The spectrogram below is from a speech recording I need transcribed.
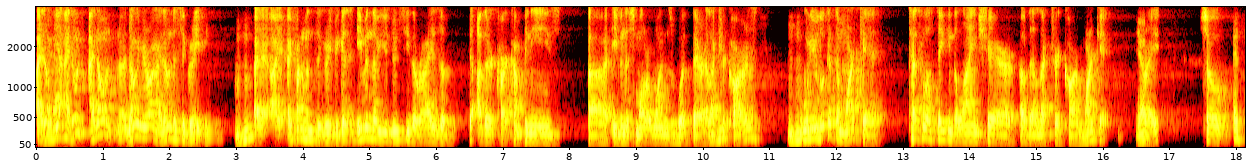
I don't. Yeah, I don't. I don't. Don't get me wrong. I don't disagree. Mm-hmm. I, I, I, fundamentally agree because even though you do see the rise of the other car companies, uh, even the smaller ones with their electric mm-hmm. cars, mm-hmm. when you look at the market, Tesla is taking the lion's share of the electric car market. Yep. Right. So it's,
